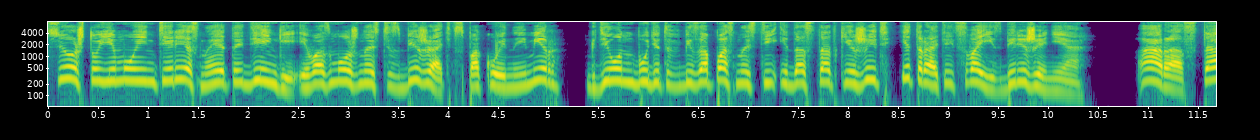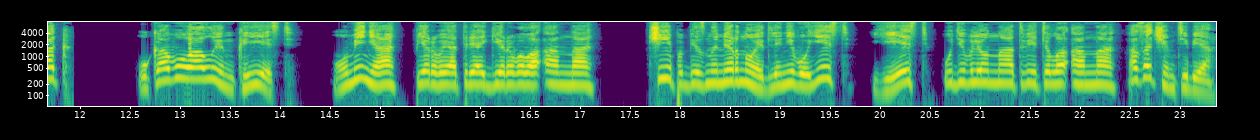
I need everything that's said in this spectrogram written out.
Все, что ему интересно, это деньги и возможность сбежать в спокойный мир, где он будет в безопасности и достатке жить и тратить свои сбережения. А раз так... У кого алынка есть? У меня, первой отреагировала Анна. Чип безномерной для него есть? Есть, удивленно ответила Анна. А зачем тебе?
